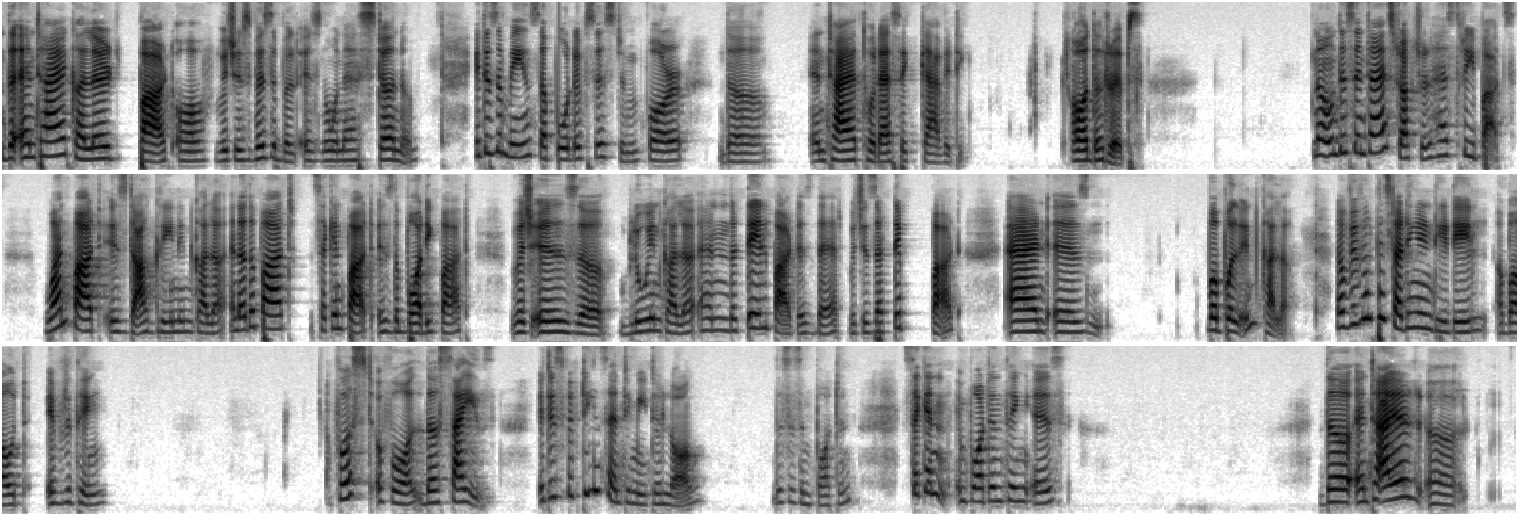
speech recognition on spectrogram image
The entire colored part of which is visible is known as sternum. It is the main supportive system for the entire thoracic cavity or the ribs. Now, this entire structure has three parts. One part is dark green in color, another part, second part is the body part, which is uh, blue in color, and the tail part is there, which is the tip part and is purple in color. Now, we will be studying in detail about everything. First of all, the size. It is 15 centimeter long. This is important. Second important thing is the entire uh,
